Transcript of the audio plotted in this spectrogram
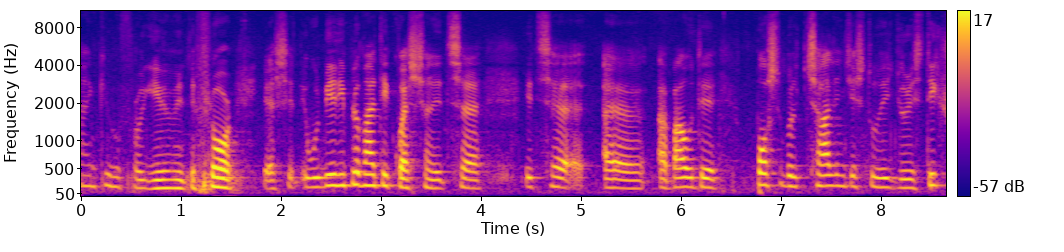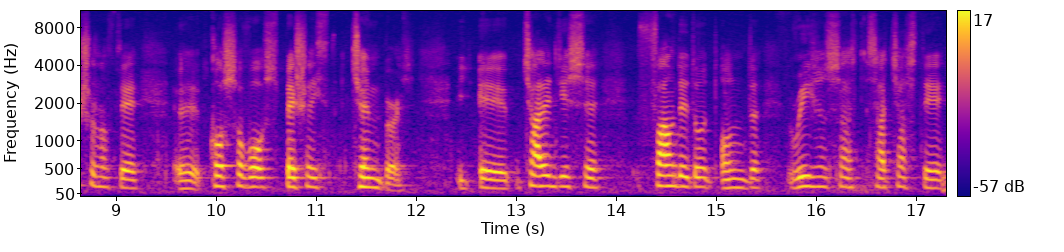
Thank you for giving me the floor. Yes, it, it would be a diplomatic question. It's, uh, it's uh, uh, about the possible challenges to the jurisdiction of the uh, Kosovo Specialist Chambers. challenges founded on, on the reasons such, such as the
